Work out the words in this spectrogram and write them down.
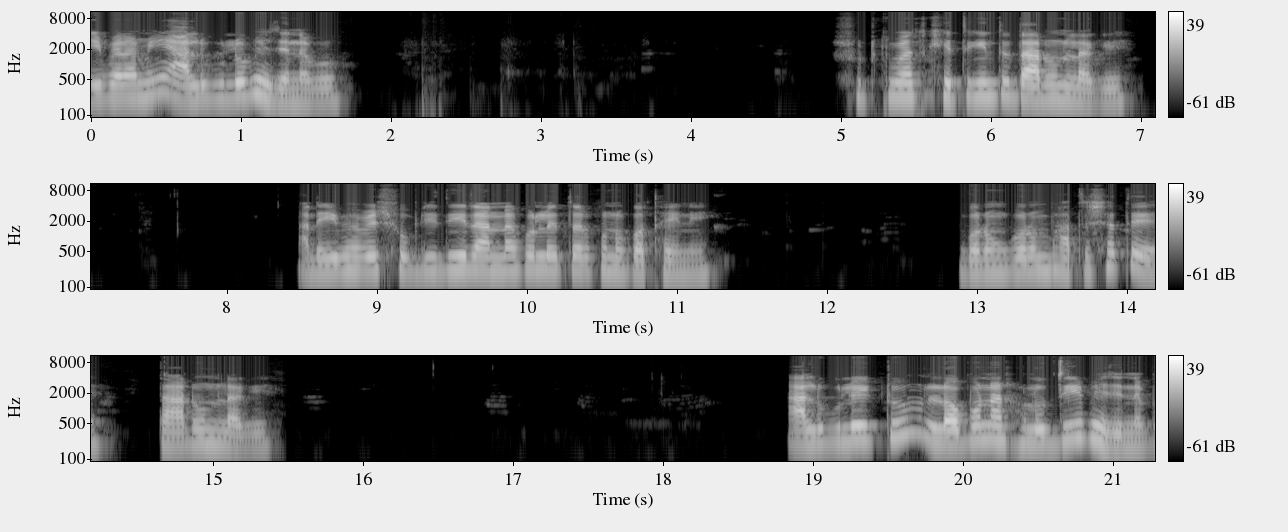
এবার আমি আলুগুলো ভেজে নেব। শুটকি মাছ খেতে কিন্তু দারুণ লাগে। আর এইভাবে সবজি দিয়ে রান্না করলে তো আর কোনো কথাই নেই। গরম গরম ভাতের সাথে দারুণ লাগে। আলুগুলো একটু লবণ আর হলুদ দিয়ে ভেজে নেব।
